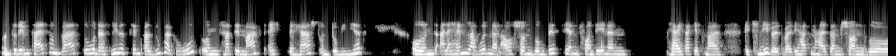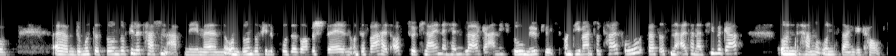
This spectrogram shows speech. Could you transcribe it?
Und zu dem Zeitpunkt war es so, das Liebeskind war super groß und hat den Markt echt beherrscht und dominiert. Und alle Händler wurden dann auch schon so ein bisschen von denen, ja, ich sag jetzt mal, geknebelt, weil die hatten halt dann schon so, ähm, du musstest so und so viele Taschen abnehmen und so und so viele pro Saison bestellen. Und das war halt oft für kleine Händler gar nicht so möglich. Und die waren total froh, dass es eine Alternative gab und haben uns dann gekauft.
